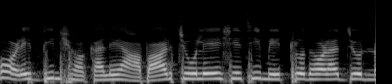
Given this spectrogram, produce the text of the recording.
পরের দিন সকালে আবার চলে এসেছি মেট্রো ধরার জন্য।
